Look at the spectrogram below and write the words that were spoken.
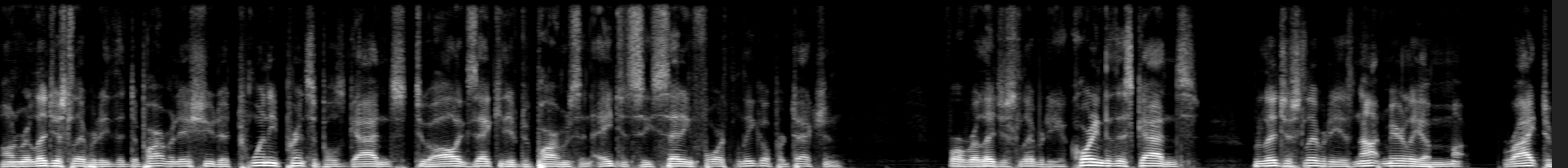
on religious liberty, the department issued a 20 principles guidance to all executive departments and agencies setting forth legal protection for religious liberty. According to this guidance, religious liberty is not merely a right to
